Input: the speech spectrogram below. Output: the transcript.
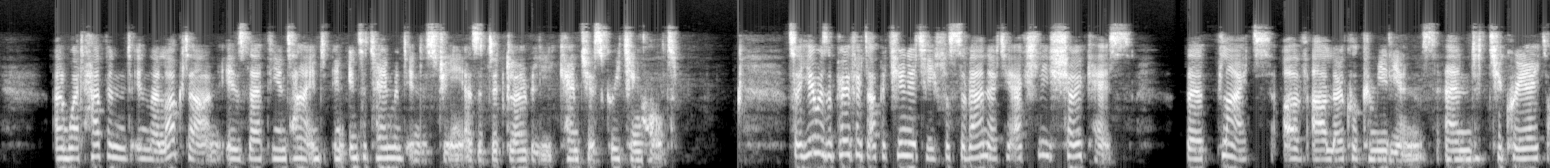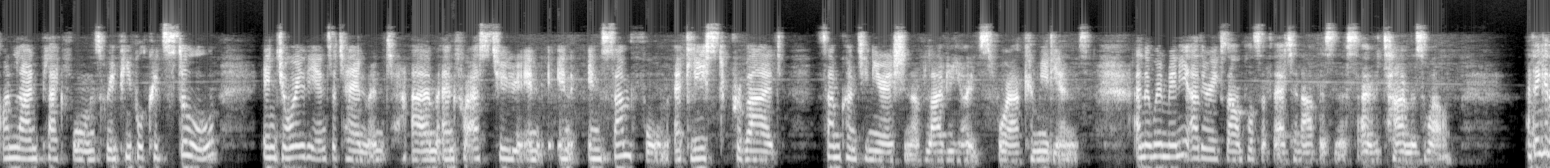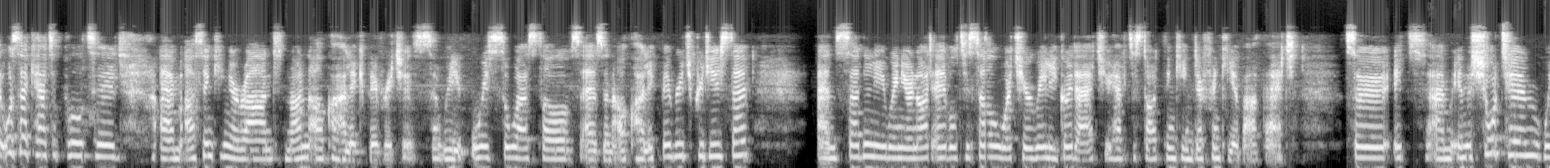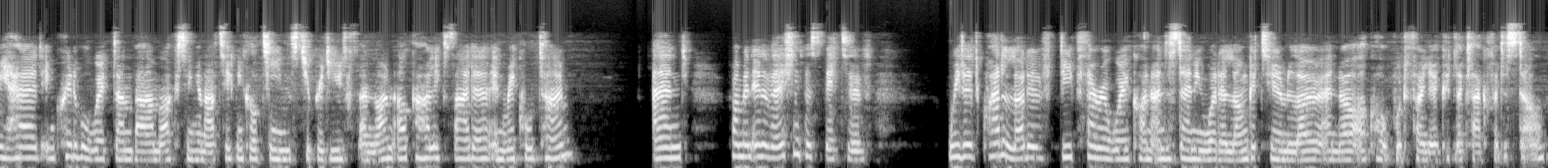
And what happened in the lockdown is that the entire in- entertainment industry, as it did globally, came to a screeching halt. So here was a perfect opportunity for Savanna to actually showcase the plight of our local comedians and to create online platforms where people could still enjoy the entertainment um, and for us to, in, in, in some form, at least provide some continuation of livelihoods for our comedians. And there were many other examples of that in our business over time as well. I think it also catapulted um, our thinking around non alcoholic beverages. So we always saw ourselves as an alcoholic beverage producer. And suddenly, when you're not able to sell what you're really good at, you have to start thinking differently about that. So it's um, in the short term, we had incredible work done by our marketing and our technical teams to produce a non-alcoholic cider in record time. And from an innovation perspective, we did quite a lot of deep, thorough work on understanding what a longer term low and no alcohol portfolio could look like for Distell.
